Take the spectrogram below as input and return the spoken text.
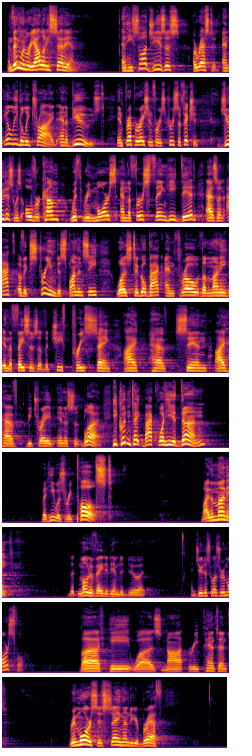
And then when reality set in, and he saw Jesus arrested and illegally tried and abused in preparation for his crucifixion, Judas was overcome with remorse, and the first thing he did as an act of extreme despondency was to go back and throw the money in the faces of the chief priests, saying, I have sinned, I have betrayed innocent blood. He couldn't take back what he had done, but he was repulsed by the money that motivated him to do it. And Judas was remorseful, but he was not repentant. Remorse is saying under your breath,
